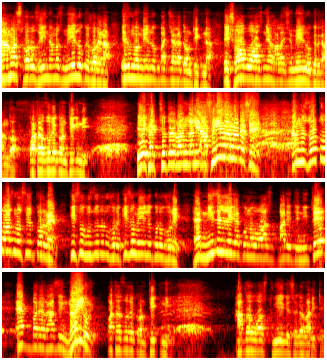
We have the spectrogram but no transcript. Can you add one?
নামাজ ফরজ, এই নামাজ মেয়ে লোকে পড়ে না। এরকম মেয়ে লোক বাদ জায়গা দন ঠিক না। এই সব ওয়াজ নিয়ে ফালাইছে মেয়ে লোকের কান্দ কথা জোরে কোন, ঠিক নেই এই খাচ্ছতের বাঙালি আসেনি বাংলাদেশে? আপনি যত ওয়াজ নসিহত করবেন, কিছু হুজুরের উপরে, কিছু মেয়ে লোকের উপরে হ্যাঁ নিজের লেগে কোনো ওয়াজ বাড়িতে নিতে একবারে রাজি নাই ওই। কথা জোরে কোন, ঠিক নেই। আদা ওয়াজ ধুয়ে গেছে গা বাড়িতে।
